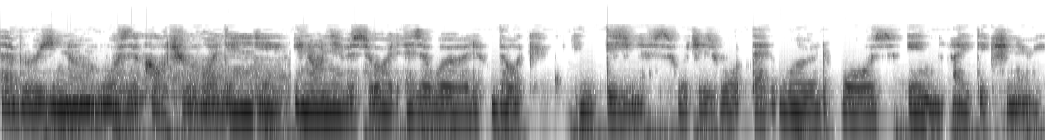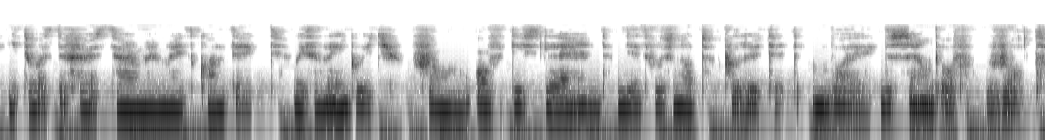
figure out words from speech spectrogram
Aboriginal was a cultural identity, and I never saw it as a word like indigenous, which is what that word was in a dictionary. It was the first time I made contact with language from of this land that was not polluted by the sound of rot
